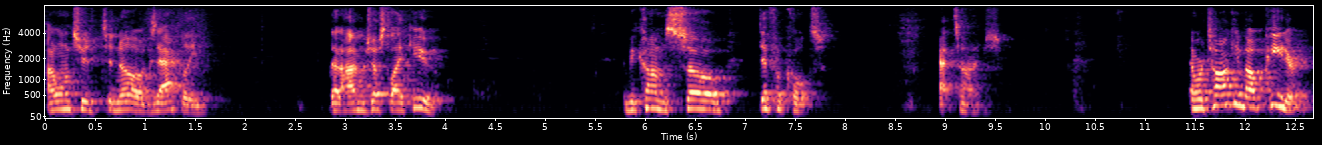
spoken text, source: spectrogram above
I want you to know exactly that I'm just like you. It becomes so difficult at times. And we're talking about Peter.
